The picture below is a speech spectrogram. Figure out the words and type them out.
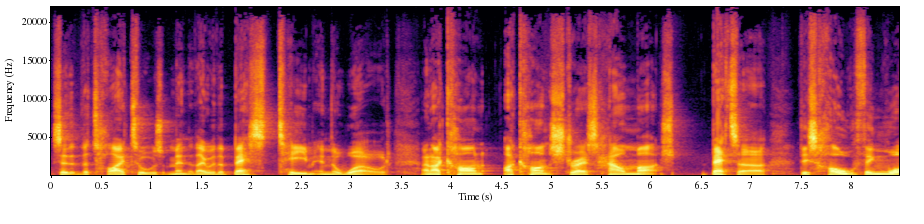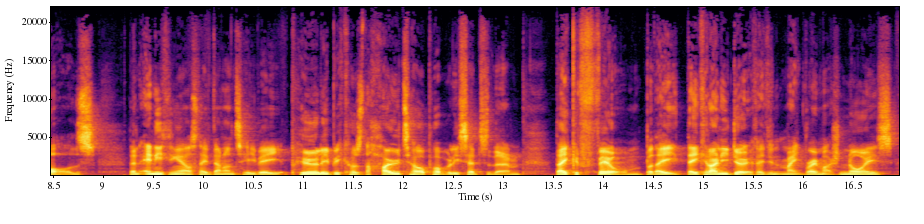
said that the titles meant that they were the best team in the world. And I can't, I can't stress how much better this whole thing was than anything else they've done on TV, purely because the hotel probably said to them they could film, but they, they could only do it if they didn't make very much noise.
